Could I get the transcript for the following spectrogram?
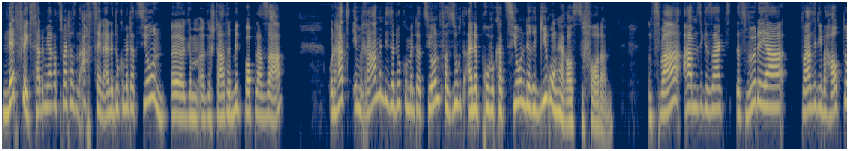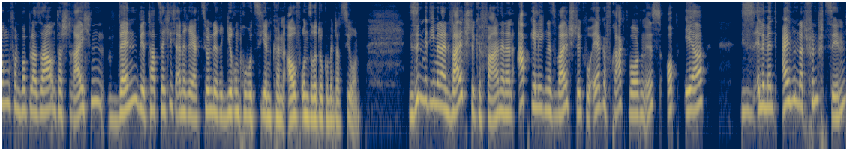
Netflix hat im Jahre 2018 eine Dokumentation äh, äh, gestartet mit Bob Lazar und hat im Rahmen dieser Dokumentation versucht, eine Provokation der Regierung herauszufordern. Und zwar haben sie gesagt, das würde ja quasi die Behauptung von Bob Lazar unterstreichen, wenn wir tatsächlich eine Reaktion der Regierung provozieren können auf unsere Dokumentation. Sie sind mit ihm in ein Waldstück gefahren, in ein abgelegenes Waldstück, wo er gefragt worden ist, ob er dieses Element 115,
